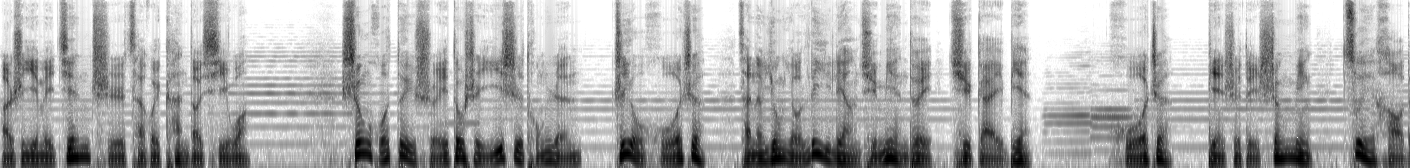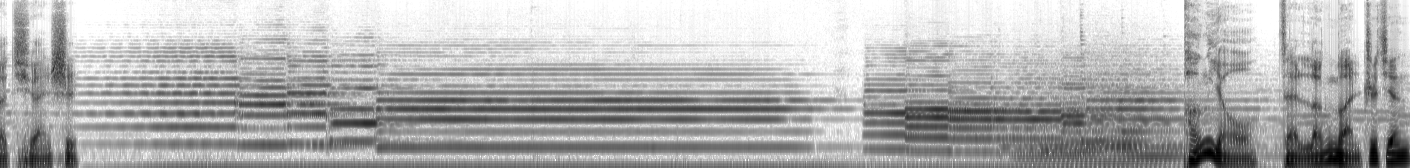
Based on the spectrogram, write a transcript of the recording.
而是因为坚持才会看到希望。生活对谁都是一视同仁，只有活着，才能拥有力量去面对、去改变。活着，便是对生命最好的诠释。”朋友在冷暖之间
